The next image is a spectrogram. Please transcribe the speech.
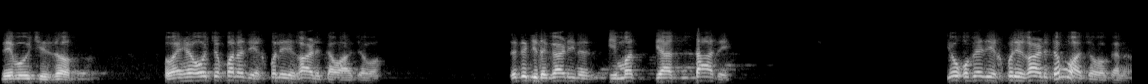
دی وای چې زه وای هو چې په دې خپل غاړې ته واجوه دغه چې د ګاډي نه قیمت بیا تا دی یو خو به دې خپل غاړې ته واجوه کنه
